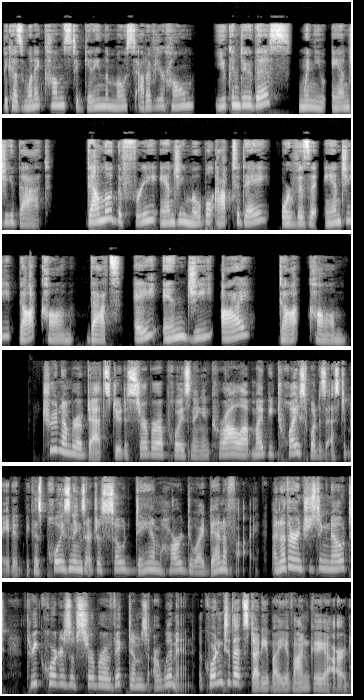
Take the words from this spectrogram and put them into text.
Because when it comes to getting the most out of your home, you can do this when you Angie that. Download the free Angie mobile app today or visit Angie.com. That's A-N-G-I dot com. True number of deaths due to Cerbera poisoning in Kerala might be twice what is estimated because poisonings are just so damn hard to identify. Another interesting note, three quarters of Cerbera victims are women. According to that study by Yvonne Gaillard,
